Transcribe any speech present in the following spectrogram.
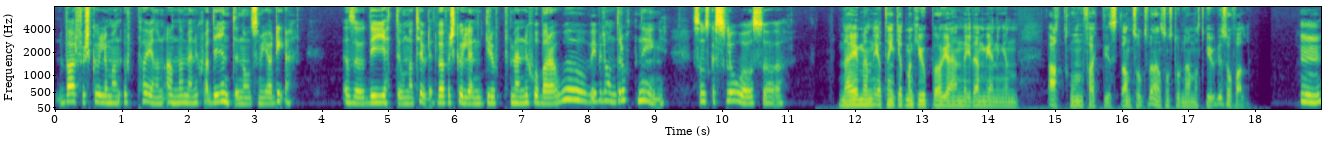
varför skulle man upphöja någon annan människa? Det är ju inte någon som gör det. Alltså det är jätteonaturligt. Varför skulle en grupp människor bara wow, vi vill ha en drottning som ska slå oss och... Nej, men jag tänker att man kan ju upphöja henne i den meningen att hon faktiskt ansågs vara den som stod närmast Gud i så fall. Mm.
